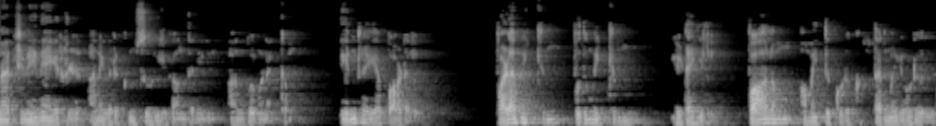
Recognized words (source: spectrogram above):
நற்றினை நேயர்கள் அனைவருக்கும் சூரியகாந்தனின் அன்பு வணக்கம். இன்றைய பாடல் பழமைக்கும் புதுமைக்கும் இடையில் பாலம் அமைத்து கொடுக்கும் தன்மையோடு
